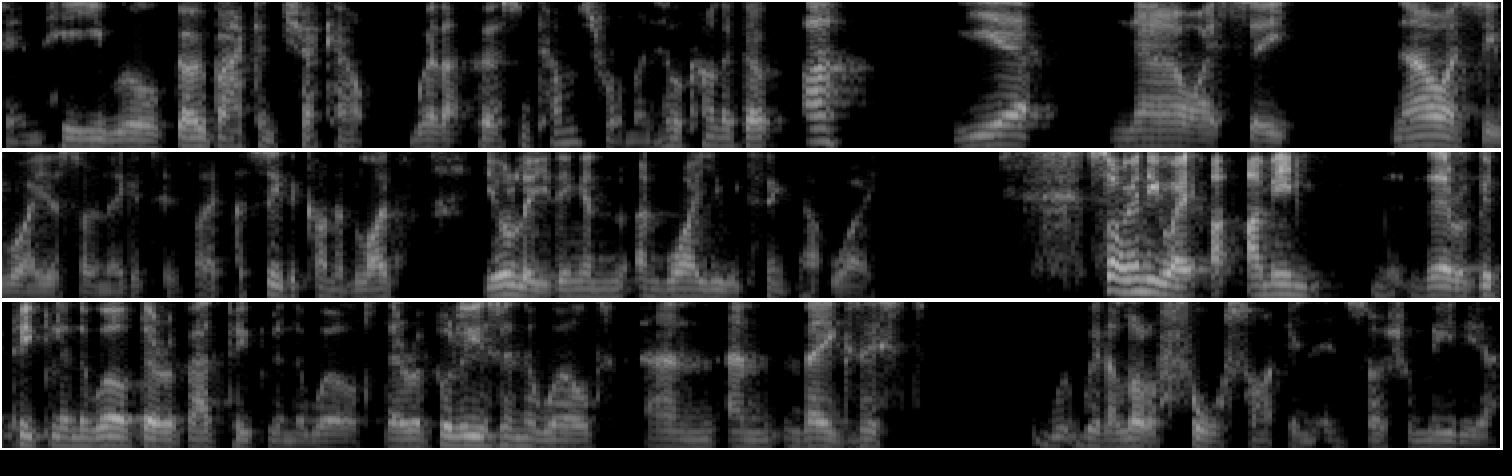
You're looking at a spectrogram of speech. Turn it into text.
him he will go back and check out where that person comes from and he'll kind of go ah yeah, now I see. Now I see why you're so negative. I, I see the kind of life you're leading and, and why you would think that way. So anyway, I, I, mean, there are good people in the world. There are bad people in the world. There are bullies in the world, and and they exist w- with a lot of force in, in social media.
